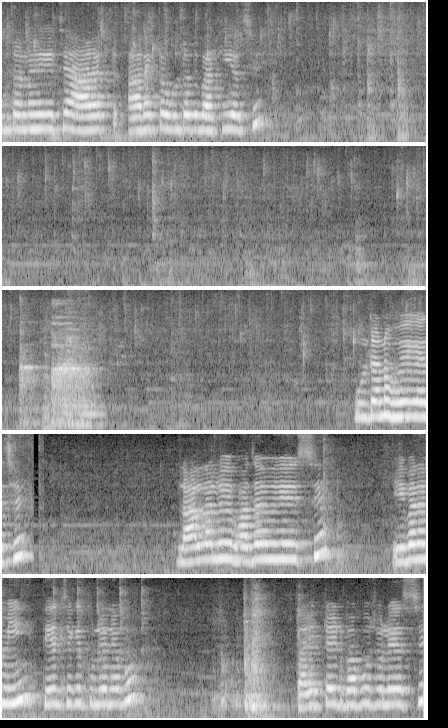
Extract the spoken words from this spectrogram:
উল্টানো হয়ে গেছে, আর একটা আর একটা উল্টাতে বাকি আছে। উল্টানো হয়ে গেছে। লাল লাল হয়ে ভাজা হয়ে এসছে। এবার আমি তেল থেকে তুলে নেব। টাইট টাইট ভাবও চলে এসছে।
